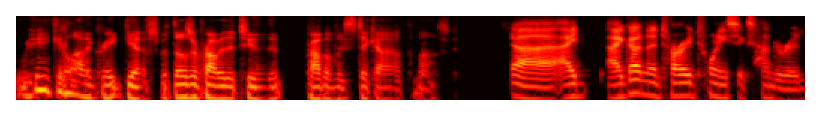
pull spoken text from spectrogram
we didn't get a lot of great gifts, but those are probably the two that probably stick out the most. uh i i got an atari 2600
